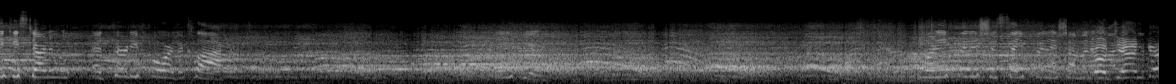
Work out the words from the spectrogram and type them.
think he started at 34, the clock. Thank you. When he finishes, say finish. I'm going to... Go, Jen, go!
